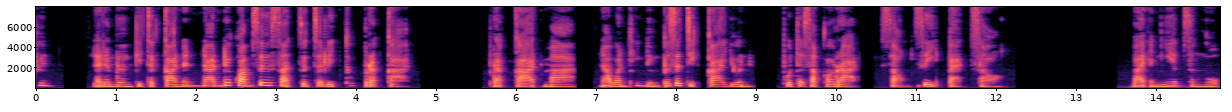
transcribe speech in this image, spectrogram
ขึ้น และดำเนินกิจการนั้นๆ ด้วยความซื่อสัตย์สุจริตทุกประการ ประกาศมาณวันที่หนึ่งพฤศจิกายน พุทธศักราช 2482 บ่ายอันเงียบสงบ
